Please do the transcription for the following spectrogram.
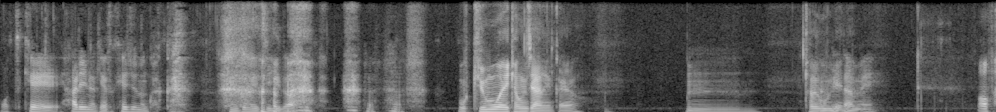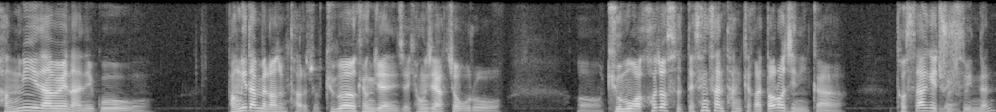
어떻게 할인을 계속 해주는 걸까 궁금해지기도 하고. 뭐 규모의 경제 아닐까요? 음, 결국에는. 어, 박리담회는 그렇죠. 아니고 박리담회랑 좀 다르죠. 규모 경제는 이제 경제학적으로 어, 규모가 커졌을 때 생산 단가가 떨어지니까 더 싸게 줄 네. 수 있는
